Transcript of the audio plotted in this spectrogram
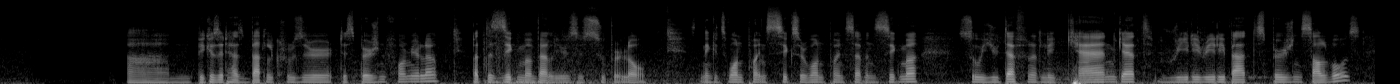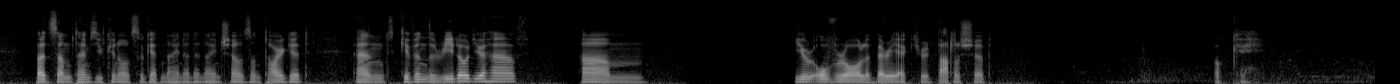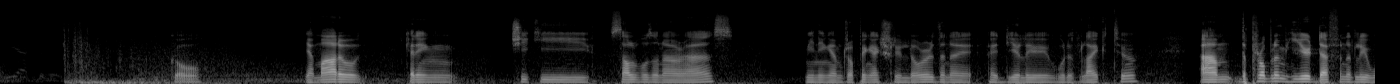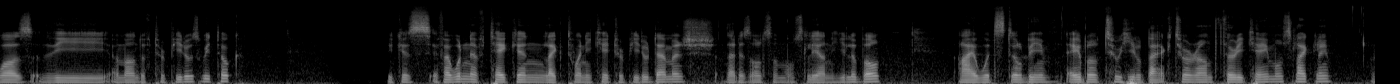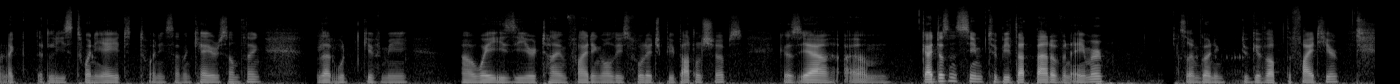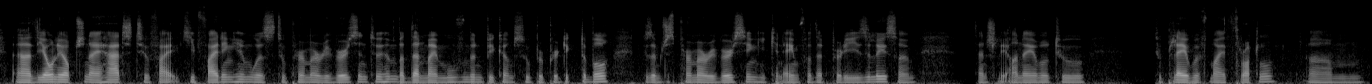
um, because it has battle cruiser dispersion formula, but the sigma values are super low. I think it's 1.6 or 1.7 sigma, so you definitely can get really really bad dispersion salvos, but sometimes you can also get 9 out of 9 shells on target, and given the reload you have, um, you're overall a very accurate battleship. Okay. Go. Yamato getting cheeky salvos on our ass, meaning I'm dropping actually lower than I ideally would have liked to. Um, the problem here definitely was the amount of torpedoes we took. Because if I wouldn't have taken like 20k torpedo damage, that is also mostly unhealable, I would still be able to heal back to around 30k most likely. Or like at least 28, 27k or something. So that would give me a way easier time fighting all these full HP battleships. Because yeah, um, guy doesn't seem to be that bad of an aimer. So I'm going to give up the fight here. Uh, the only option I had to fight, keep fighting him was to perma reverse into him, but then my movement becomes super predictable because I'm just perma reversing. He can aim for that pretty easily, so I'm essentially unable to to play with my throttle. Um,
